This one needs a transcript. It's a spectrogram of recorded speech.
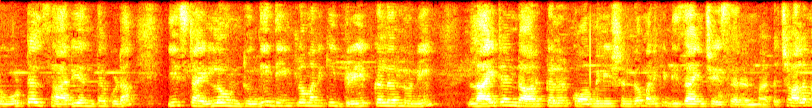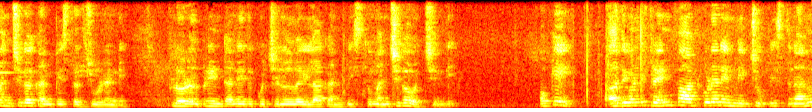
టోటల్ సారీ అంతా కూడా ఈ స్టైల్లో ఉంటుంది. దీంట్లో మనకి గ్రేప్ కలర్లోని లైట్ అండ్ డార్క్ కలర్ కాంబినేషన్లో మనకి డిజైన్ చేశారనమాట చాలా మంచిగా కనిపిస్తుంది చూడండి. ఫ్లోరల్ ప్రింట్ అనేది కుర్చీలలో ఇలా కనిపిస్తూ మంచిగా వచ్చింది. ఓకే అదిగోండి ఫ్రంట్ పార్ట్ కూడా నేను మీకు చూపిస్తున్నాను.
